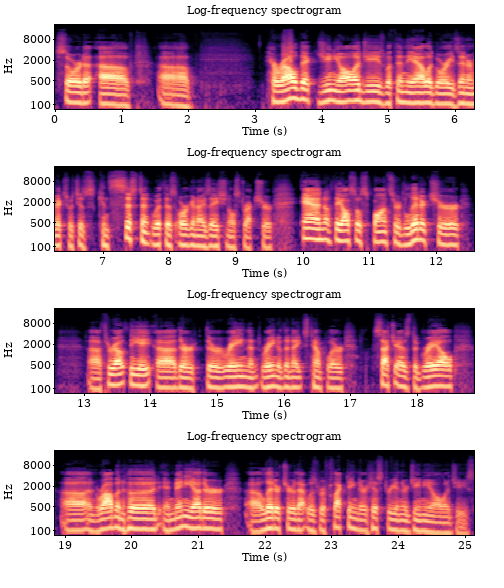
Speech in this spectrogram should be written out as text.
sort of uh, heraldic genealogies within the allegories intermixed, which is consistent with this organizational structure. And they also sponsored literature uh, throughout the uh, their their reign, the reign of the Knights Templar, such as the Grail, uh, and Robin Hood and many other uh, literature that was reflecting their history and their genealogies.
